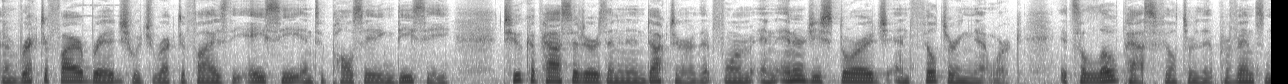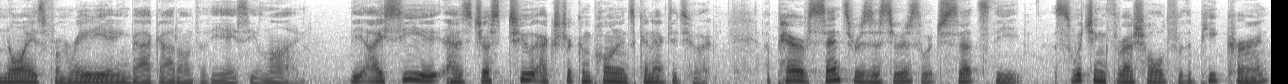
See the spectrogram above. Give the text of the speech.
a rectifier bridge, which rectifies the AC into pulsating DC, two capacitors and an inductor that form an energy storage and filtering network. It's a low pass filter that prevents noise from radiating back out onto the AC line. The IC has just two extra components connected to it a pair of sense resistors, which sets the switching threshold for the peak current,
